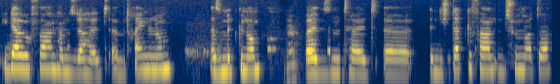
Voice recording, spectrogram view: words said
Ida gefahren, haben sie da halt äh, mit reingenommen, also mitgenommen, Ja. weil wir sind halt äh, in die Stadt gefahren, ins Schwimmbad da.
